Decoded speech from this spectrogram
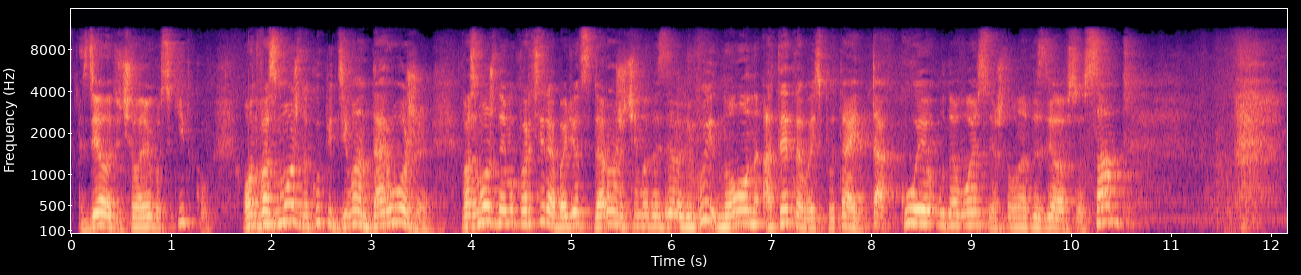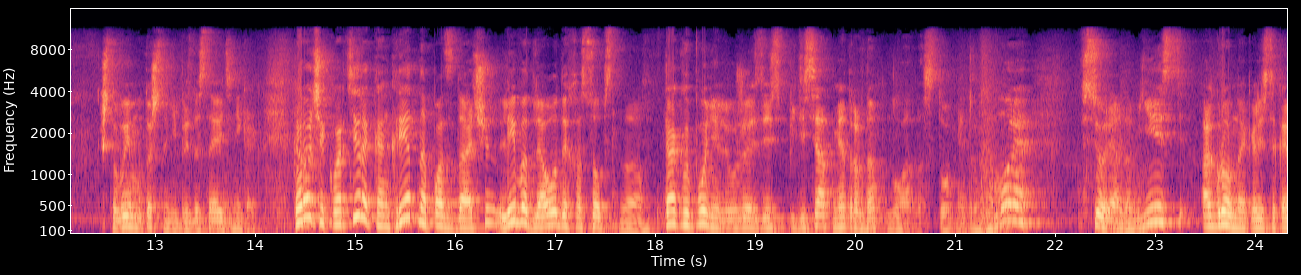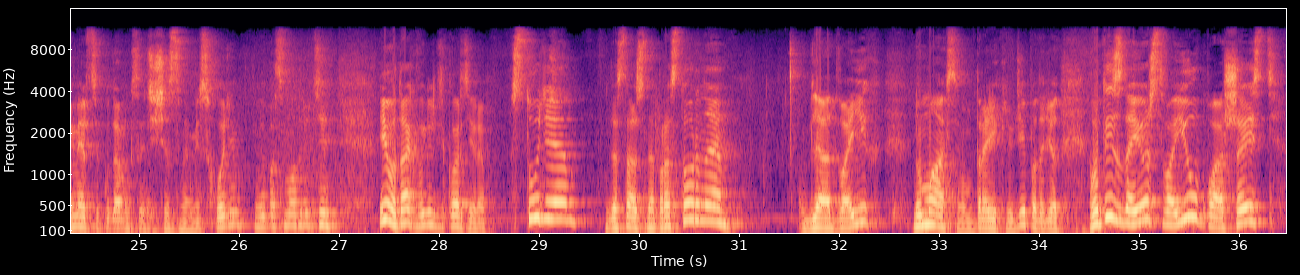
сделайте человеку скидку, он, возможно, купит диван дороже. Возможно, ему квартира обойдется дороже, чем это сделали вы, но он от этого испытает такое удовольствие, что он это сделал все сам, что вы ему точно не предоставите никак. Короче, квартира конкретно под сдачу, либо для отдыха собственного. Как вы поняли, уже здесь 50 метров, до, ну ладно, 100 метров до моря. Все рядом есть. Огромное количество коммерции, куда мы, кстати, сейчас с вами сходим, вы посмотрите. И вот так выглядит квартира. Студия, достаточно просторная, для двоих, ну максимум троих людей подойдет. Вот ты сдаешь свою по 6-5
